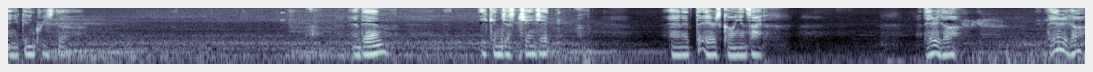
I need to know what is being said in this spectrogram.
And you can increase the... And then you can just change it and it, the is going inside. There you go. There you go.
